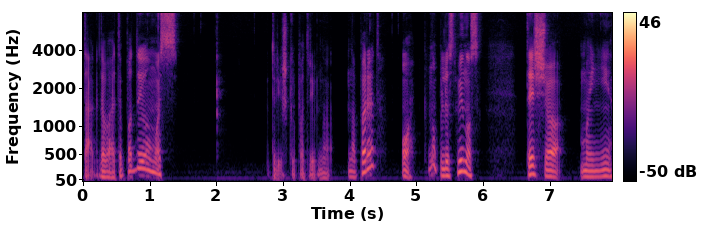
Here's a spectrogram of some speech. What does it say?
Так, давайте подивимось. Трішки потрібно наперед. О, ну, плюс-мінус те, що мені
